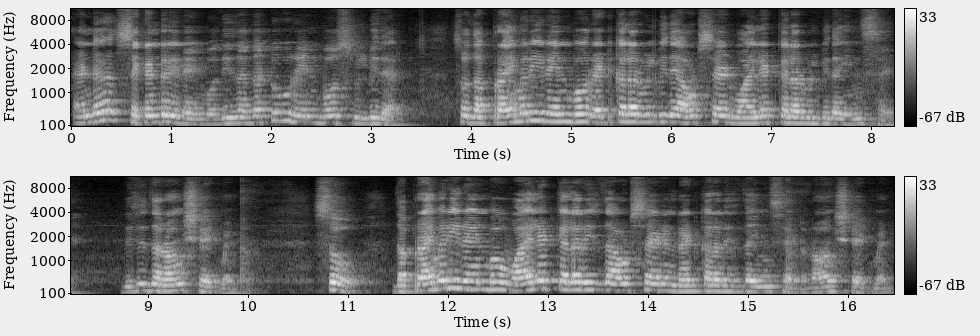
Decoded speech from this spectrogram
and a secondary rainbow. These are the two rainbows will be there so the primary rainbow red color will be the outside, violet color will be the inside. This is the wrong statement. So the primary rainbow violet color is the outside and red color is the inside. Wrong statement.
